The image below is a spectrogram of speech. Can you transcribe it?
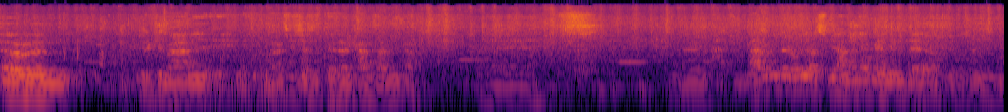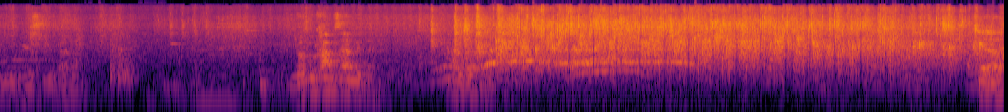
여러분 이렇게 많이 와주셔서 대단히 감사합니다. 에, 에, 나름대로 열심히 하느냐고 했는데 어떻게 보셨는지 모르겠습니다. 에, 너무 감사합니다. 감사합니다. 자,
